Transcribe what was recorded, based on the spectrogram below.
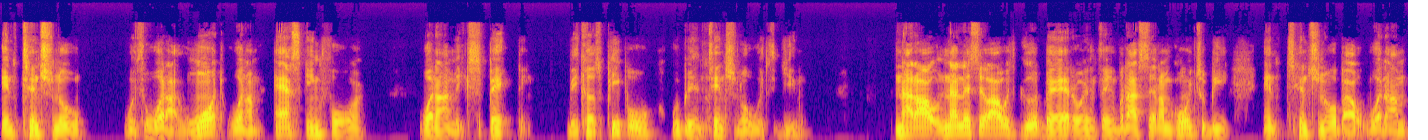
intentional with what I want, what I'm asking for, what I'm expecting, because people will be intentional with you. Not all, not necessarily always good, bad, or anything, but I said I'm going to be intentional about what I'm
